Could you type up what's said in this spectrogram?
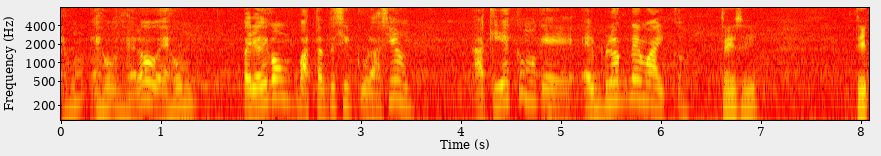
es, un, es un hello, es un periódico con bastante circulación. Aquí es como que el blog de Marco. Sí, sí. Sí,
